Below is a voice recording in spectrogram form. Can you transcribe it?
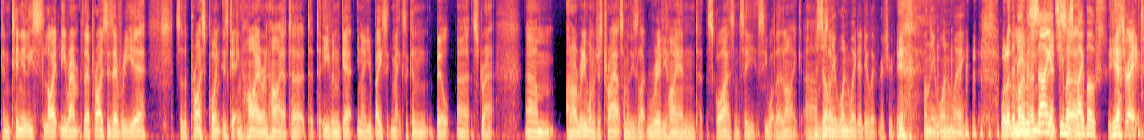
continually slightly ramped their prices every year, so the price point is getting higher and higher to to, to even get you know your basic Mexican built uh, Strat. Um, and I really want to just try out some of these like really high end Squiers and see see what they're like. Um, There's so- only one way to do it, Richard. yeah. Only one way. Well, at the the, name moment, is science. You must uh, buy both. Yeah, That's right.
